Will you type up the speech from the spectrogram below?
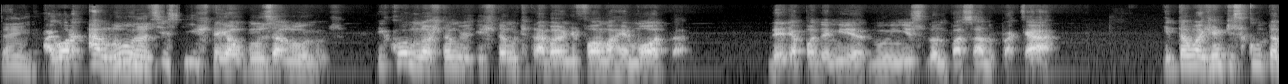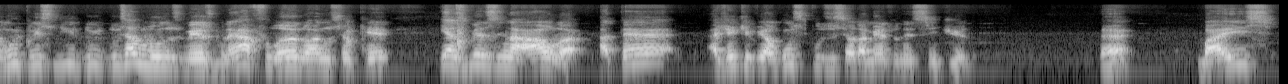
Tem? Agora, alunos, existem alguns alunos. E como nós estamos, estamos trabalhando de forma remota, desde a pandemia, no início do ano passado para cá, então a gente escuta muito isso de, de, dos alunos mesmo, né? Ah, fulano, ah, não sei o quê. E às vezes na aula, até a gente vê alguns posicionamentos nesse sentido. Né? Mas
